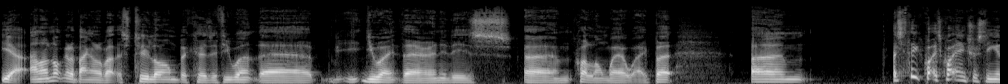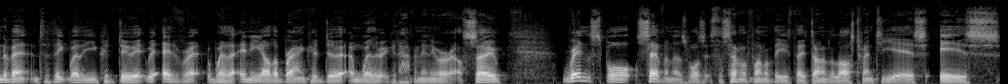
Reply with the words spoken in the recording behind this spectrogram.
Yeah, and I'm not going to bang on about this too long because if you weren't there, you weren't there, and it is um, quite a long way away. But um, I just think it's quite an interesting an event, and to think whether you could do it, whether any other brand could do it, and whether it could happen anywhere else. So, Rennsport Seven, as was, it's the seventh one of these they've done in the last 20 years, is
